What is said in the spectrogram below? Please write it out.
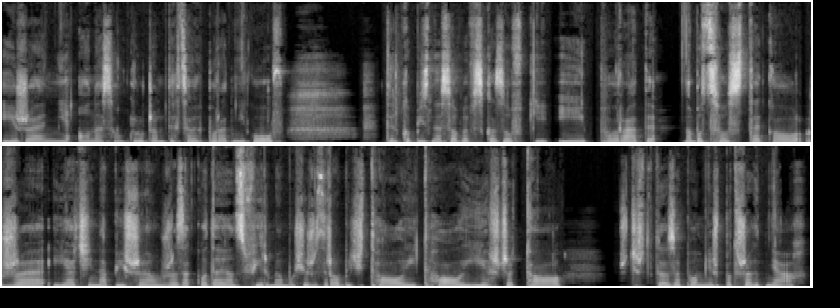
i że nie one są kluczem tych całych poradników, tylko biznesowe wskazówki i porady. No bo co z tego, że ja ci napiszę, że zakładając firmę musisz zrobić to i to i jeszcze to? Przecież ty to zapomnisz po trzech dniach.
